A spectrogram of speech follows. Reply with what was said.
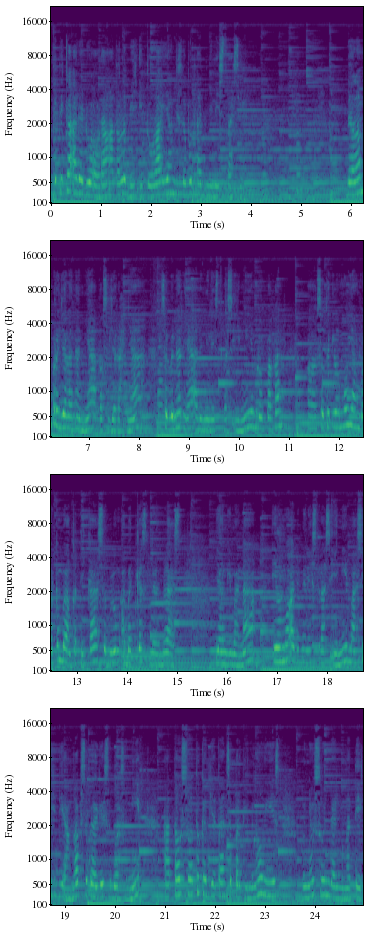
ketika ada dua orang atau lebih, itulah yang disebut administrasi. Dalam perjalanannya atau sejarahnya, sebenarnya administrasi ini merupakan uh, suatu ilmu yang berkembang ketika sebelum abad ke-19 yang di mana ilmu administrasi ini masih dianggap sebagai sebuah seni atau suatu kegiatan seperti menulis, menyusun, dan mengetik.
